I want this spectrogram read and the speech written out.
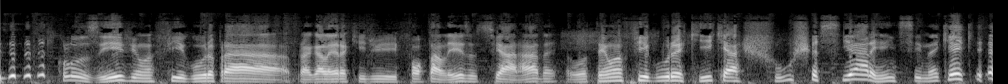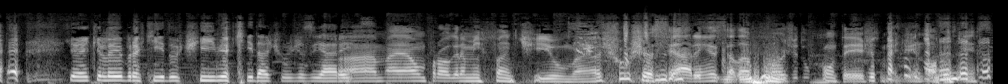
Inclusive, uma figura pra, pra galera aqui de Fortaleza, do Ceará, né? Eu tenho uma figura aqui que é a Xuxa Cearense, né? Quem é que, quem é que lembra aqui do time aqui da Xuxa Cearense? Ah, mas é um programa infantil, mas a Xuxa cearense, ela foge do contexto, mas de inocência.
